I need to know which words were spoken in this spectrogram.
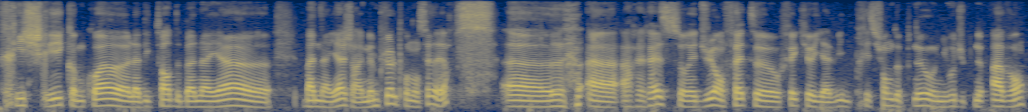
tricherie, comme quoi euh, la victoire de Banaya, Banaya, j'arrive même plus à le prononcer d'ailleurs, à, à Jerez serait due en fait au fait qu'il y avait une pression de pneu au niveau du pneu avant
